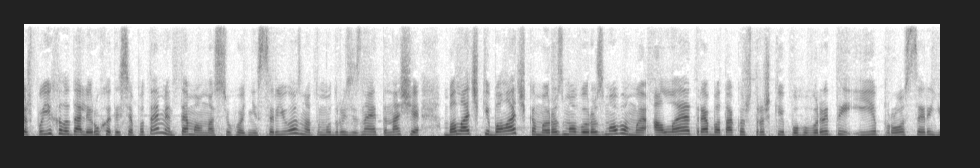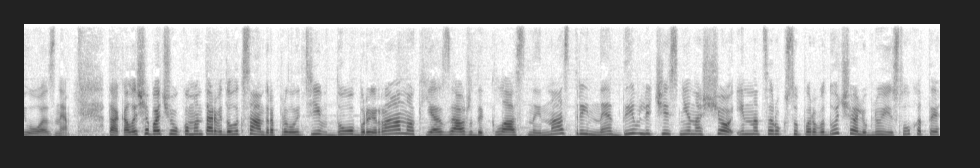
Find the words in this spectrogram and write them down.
Що ж, поїхали далі рухатися по темі. Тема у нас сьогодні серйозна, тому друзі, знаєте, наші балачки балачками, розмови розмовами, але треба також трошки поговорити і про серйозне. Так, але ще бачу коментар від Олександра. Прилетів добрий ранок. Я завжди класний настрій, не дивлячись ні на що. Інна Царук суперведуча. Люблю її слухати.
